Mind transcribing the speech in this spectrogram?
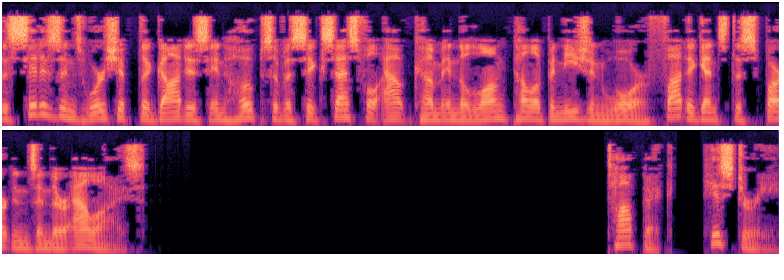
The citizens worshipped the goddess in hopes of a successful outcome in the long Peloponnesian War fought against the Spartans and their allies. History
